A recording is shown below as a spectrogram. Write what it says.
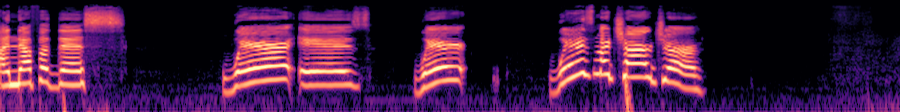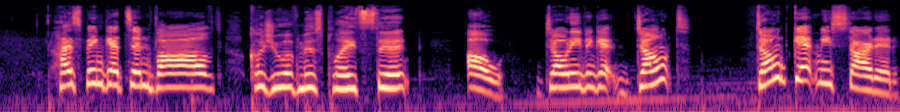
Enough of this. Where is where where's my charger? Husband gets involved cuz you have misplaced it. Oh, don't even get don't don't get me started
